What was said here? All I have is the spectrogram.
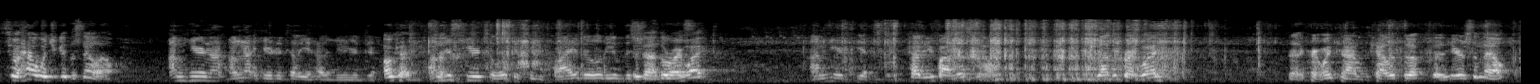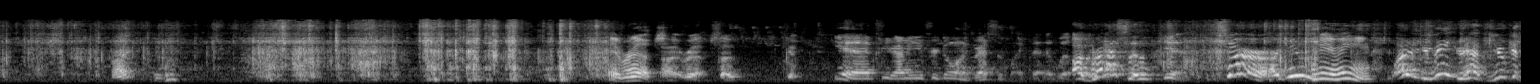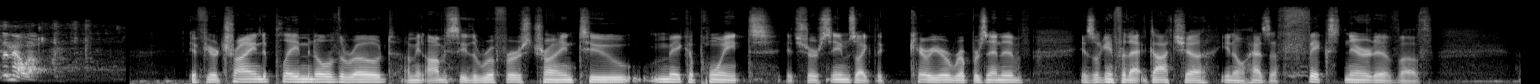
So how would you get the snail out? I'm here not. I'm not here to tell you how to do your job. Okay. I'm so just here to look at the pliability of the. Is that the right way? I'm here. Yes. How do you find this nail? Is that the correct way? Is that the correct way? Can I, can I lift it up? Here's the nail. Right. Mm-hmm. It rips. Oh, it rips. So. Yeah, if you're, I mean, if you're going aggressive like that, it will. Aggressive? Yeah. Sir, are you? What do you mean? What do you mean? You have you get the nail out? if you're trying to play middle of the road, I mean, obviously the roofer's trying to make a point. It sure seems like the carrier representative is looking for that gotcha, you know, has a fixed narrative of,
